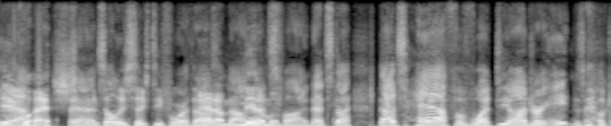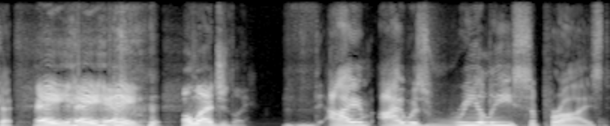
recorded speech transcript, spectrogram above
yeah, question. Yeah, it's only sixty four At a thousand dollars. minimum. That's fine. That's not. That's half of what DeAndre Ayton is. Okay. hey, hey, hey! Allegedly, I am. I was really surprised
